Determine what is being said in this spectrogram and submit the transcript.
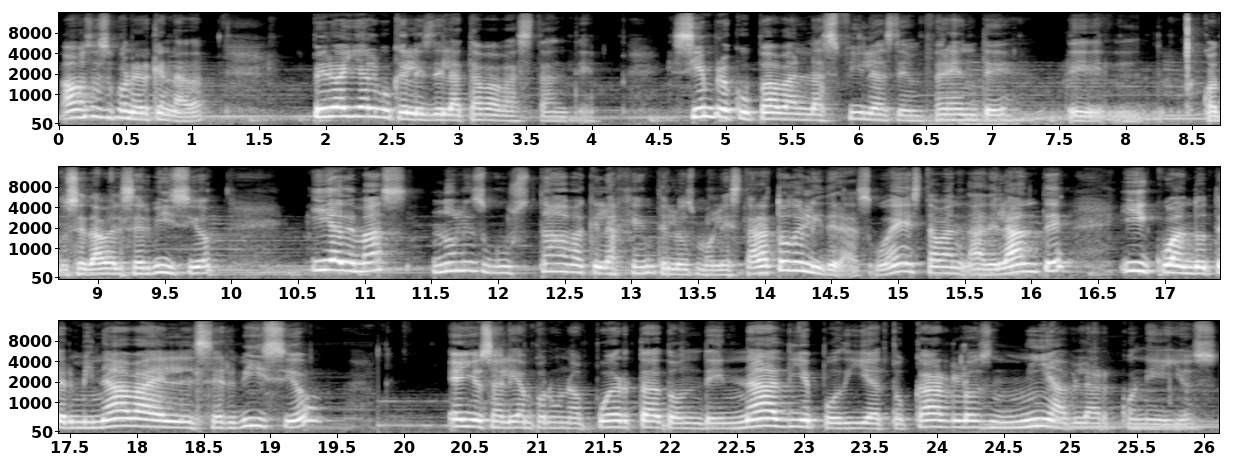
vamos a suponer que nada. Pero hay algo que les delataba bastante. Siempre ocupaban las filas de enfrente cuando se daba el servicio y además no les gustaba que la gente los molestara. Todo el liderazgo, ¿eh? estaban adelante y cuando terminaba el servicio, ellos salían por una puerta donde nadie podía tocarlos ni hablar con ellos.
